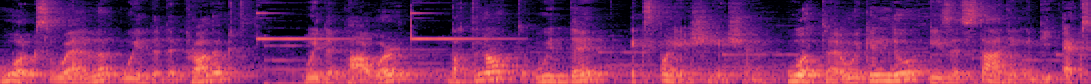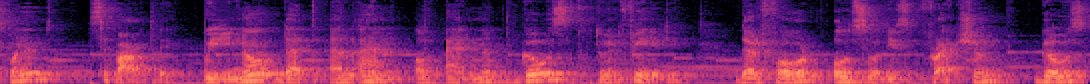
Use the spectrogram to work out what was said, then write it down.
works well with the product with the power, but not with the exponentiation. What uh, we can do is studying the exponent separately. We know that ln of n goes to infinity, therefore also this fraction goes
